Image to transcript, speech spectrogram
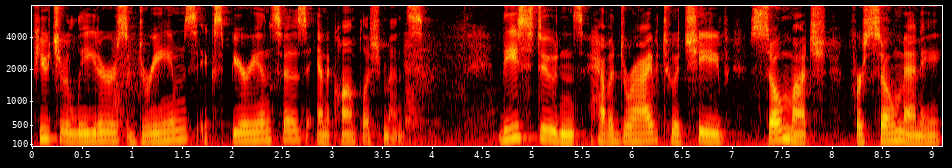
future leaders' dreams, experiences, and accomplishments. These students have a drive to achieve so much for so many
